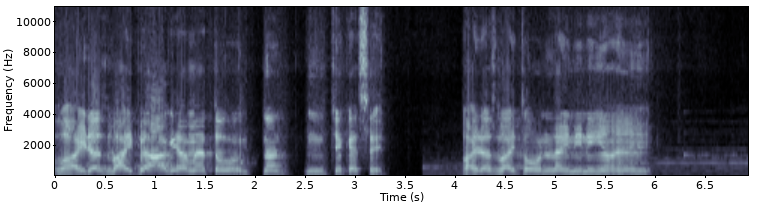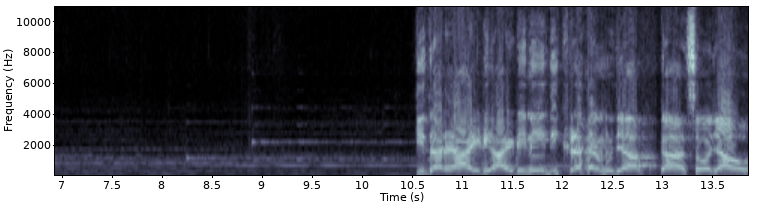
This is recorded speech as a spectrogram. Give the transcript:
वायरस भाई पे आ गया मैं तो इतना नीचे कैसे? वायरस भाई तो ऑनलाइन ही नहीं आए किधर है आईडी? आईडी नहीं दिख रहा है मुझे आपका। सो जाओ।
